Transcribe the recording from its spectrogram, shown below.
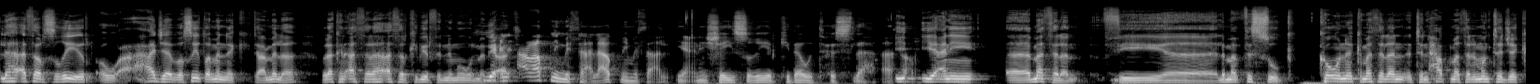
لها أثر صغير أو حاجة بسيطة منك تعملها ولكن أثر لها أثر كبير في النمو والمبيعات. يعني عطني مثال عطني مثال يعني شيء صغير كذا وتحس له أثر. يعني آه، مثلا في لما في السوق كونك مثلا تنحط مثلا منتجك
